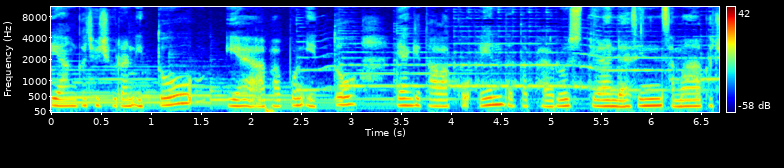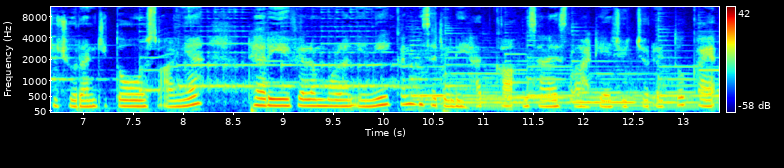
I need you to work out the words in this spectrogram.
yang kejujuran itu ya apa pun itu yang kita lakuin tetap harus dilandasin sama kejujuran gitu. Soalnya dari film Mulan ini kan bisa dilihat kalau misalnya setelah dia jujur itu kayak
